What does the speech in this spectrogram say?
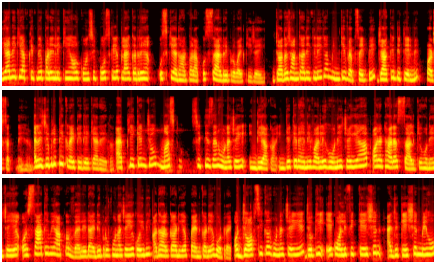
यानी कि आप कितने पढ़े लिखे हैं और कौन सी पोस्ट के लिए अप्लाई कर रहे हैं उसके आधार पर आपको सैलरी प्रोवाइड की जाएगी। ज़्यादा जानकारी के लिए हम इनकी वेबसाइट पे जाके डिटेल में पढ़ सकते हैं। एलिजिबिलिटी क्राइटेरिया क्या रहेगा? एप्लीकेंट जो मस्ट सिटीजन होना चाहिए इंडिया का। इंडिया के रहने वाले होने चाहिए आप और 18 साल के होने चाहिए और साथ ही में आपका वैलिड आईडी प्रूफ होना चाहिए, कोई भी आधार कार्ड या पैन कार्ड या वोटर आई और जॉब सीकर होना चाहिए जो कि एक क्वालिफिकेशन एजुकेशन में हो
